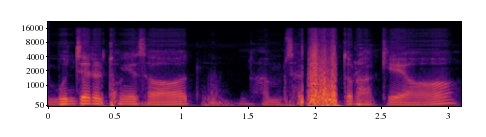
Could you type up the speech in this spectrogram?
문제를 통해서 한번 살펴보도록 할게요.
